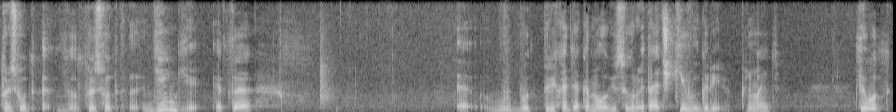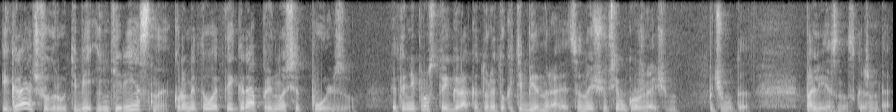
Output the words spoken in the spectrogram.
То есть вот, то есть вот деньги – это Э, вот переходя к аналогии с игрой, это очки в игре, понимаете? Ты вот играешь в игру, тебе интересно, кроме того, эта игра приносит пользу. Это не просто игра, которая только тебе нравится, она еще всем окружающим почему-то полезна, скажем так.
